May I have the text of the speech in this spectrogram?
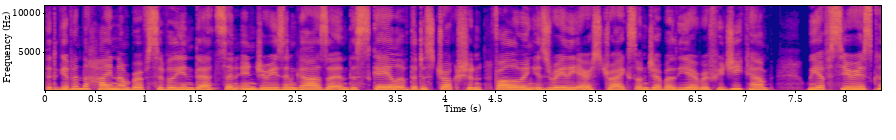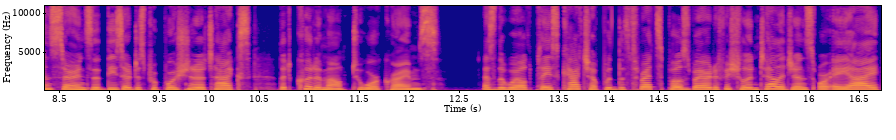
that given the high number of civilian deaths and injuries in Gaza and the scale of the destruction following Israeli airstrikes on Jabalia refugee camp, we have serious concerns that these are disproportionate attacks that could amount to war crimes. As the world plays catch up with the threats posed by artificial intelligence, or AI,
